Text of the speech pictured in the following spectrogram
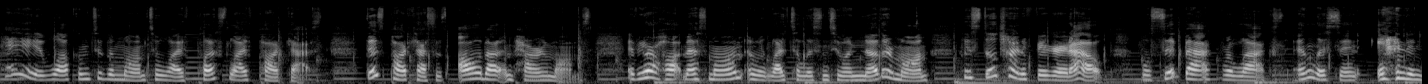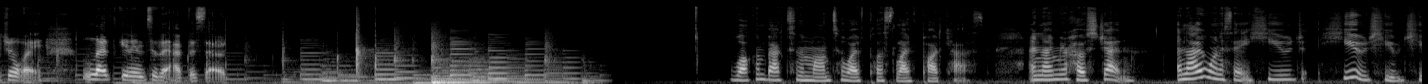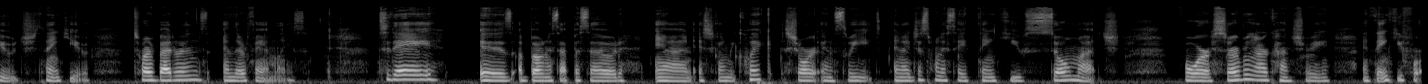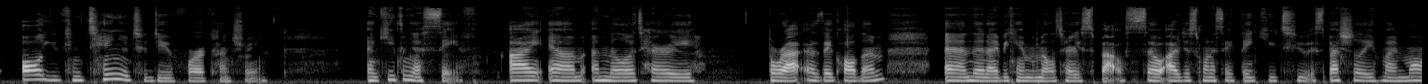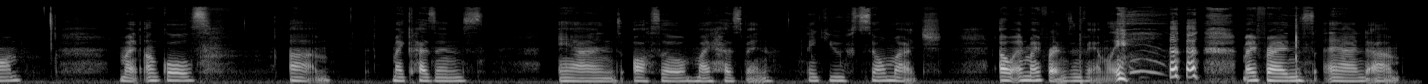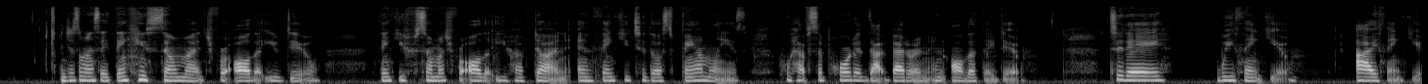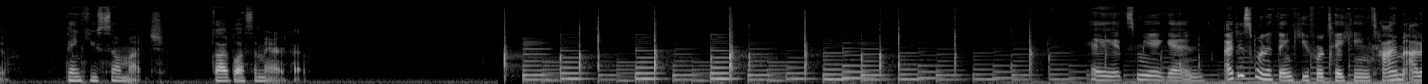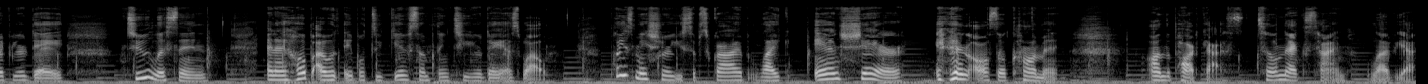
Hey, welcome to the Mom to Wife Plus Life podcast. This podcast is all about empowering moms. If you're a hot mess mom and would like to listen to another mom who's still trying to figure it out, well, sit back, relax, and listen and enjoy. Let's get into the episode. Welcome back to the Mom to Wife Plus Life podcast. And I'm your host, Jen. And I want to say a huge, huge, huge, huge thank you to our veterans and their families. Today is a bonus episode and it's going to be quick, short, and sweet. And I just want to say thank you so much for serving our country and thank you for all you continue to do for our country and keeping us safe. I am a military brat, as they call them, and then I became a military spouse. So I just want to say thank you to especially my mom, my uncles, um, my cousins, and also my husband. Thank you so much. Oh, and my friends and family. my friends. And um, I just want to say thank you so much for all that you do. Thank you so much for all that you have done. And thank you to those families who have supported that veteran in all that they do. Today, we thank you. I thank you. Thank you so much. God bless America. Hey, it's me again. I just want to thank you for taking time out of your day to listen, and I hope I was able to give something to your day as well. Please make sure you subscribe, like, and share, and also comment on the podcast. Till next time, love ya.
